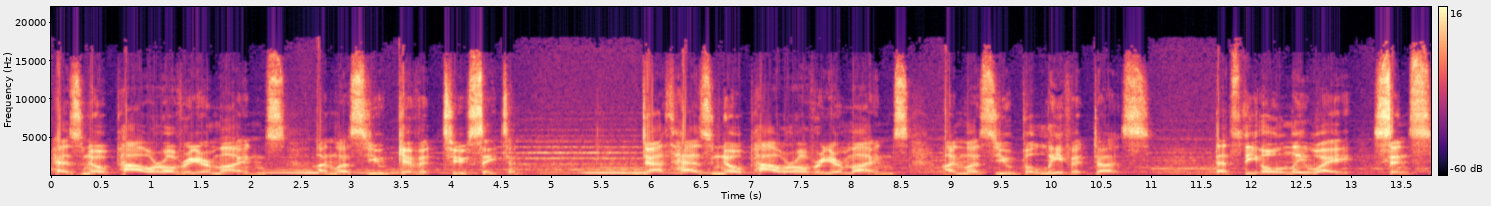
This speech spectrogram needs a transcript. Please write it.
has no power over your minds unless you give it to Satan. Death has no power over your minds unless you believe it does. That's the only way since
